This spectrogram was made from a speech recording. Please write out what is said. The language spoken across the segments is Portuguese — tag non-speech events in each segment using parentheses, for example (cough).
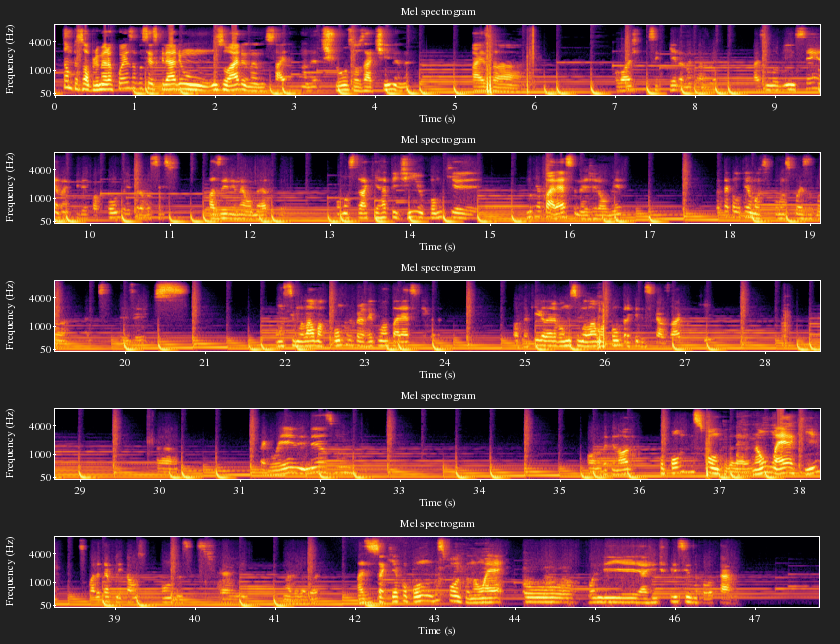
Então, pessoal, primeira coisa, vocês criarem um usuário né, no site, na Netshoes ou Zatine, né? Faz a, a lógica que você queira né, fazer. Faz um login e senha, né, cria a conta para vocês fazerem né, o método. Vou mostrar aqui rapidinho como que, como que aparece, né, geralmente. Eu até coloquei umas, umas coisas no desejos. Vamos simular uma compra para ver como aparece aqui, galera. Ó, tá aqui, galera, vamos simular uma compra aqui desse casaco aqui. Ah, pego ele mesmo, 99. Cupom de desconto, galera. Não é aqui. Você pode até aplicar uns cupons se estiver no navegador. Mas isso aqui é cupom de desconto, não é o onde a gente precisa colocar.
